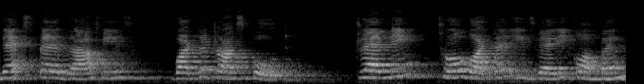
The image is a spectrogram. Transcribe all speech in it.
Next paragraph is water transport travelling through water is very common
